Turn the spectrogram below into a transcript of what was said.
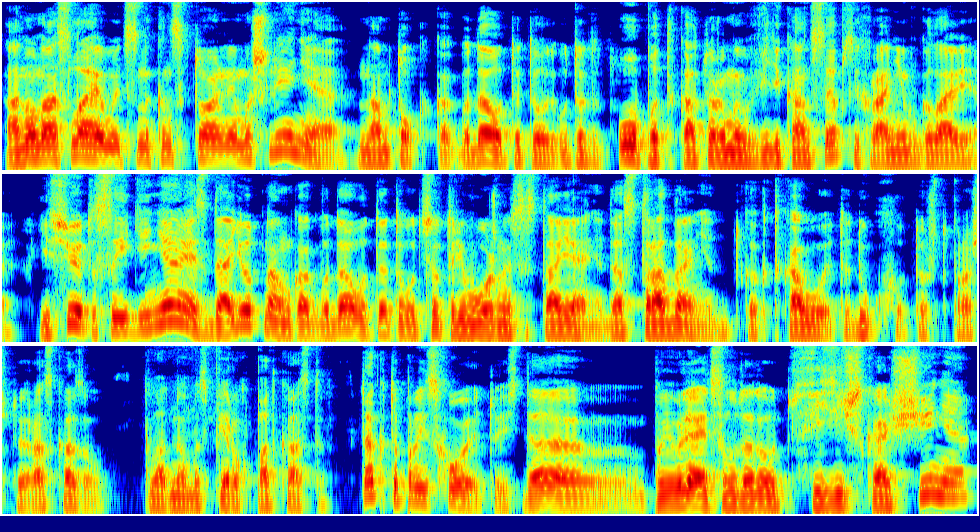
Оно наслаивается на концептуальное мышление, нам ток, как бы, да, вот, это, вот этот опыт, который мы в виде концепции храним в голове. И все это соединяясь, дает нам, как бы, да, вот это вот все тревожное состояние, да, страдание как таковое, это дух, то, что, про что я рассказывал в одном из первых подкастов. Так это происходит, то есть, да, появляется вот это вот физическое ощущение,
